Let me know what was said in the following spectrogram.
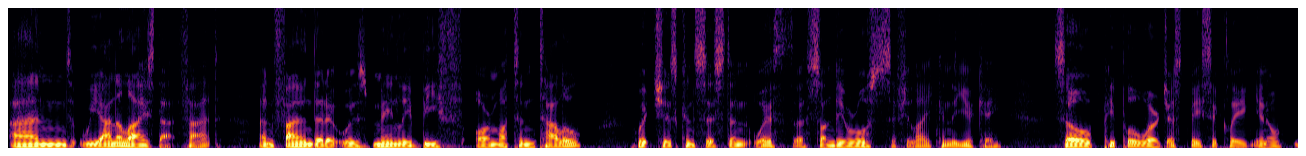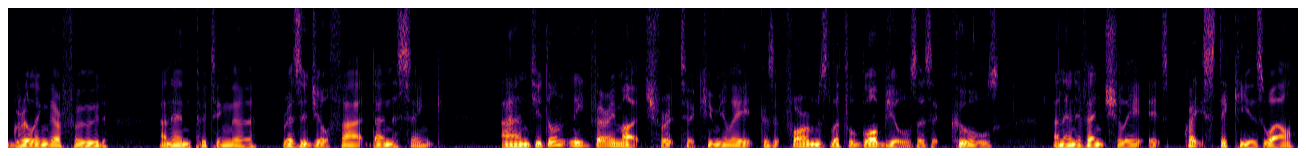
and we analysed that fat and found that it was mainly beef or mutton tallow, which is consistent with uh, Sunday roasts, if you like, in the UK. So people were just basically, you know, grilling their food and then putting the residual fat down the sink. And you don't need very much for it to accumulate because it forms little globules as it cools. And then eventually it's quite sticky as well.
